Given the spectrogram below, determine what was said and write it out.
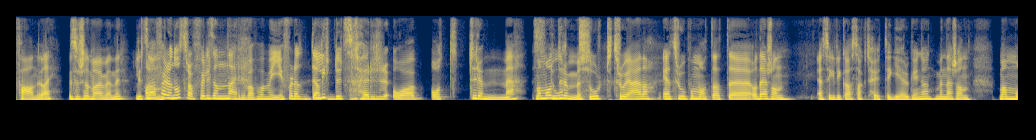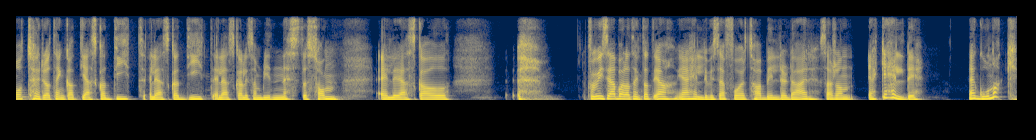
faen i deg, hvis du skjønner hva jeg mener. Litt Og jeg sånn, føler nå traff vi sånn nerva på mye, for det, det at Litt. du tør å, å drømme stort. man må drømme stort, tror jeg da. Jeg tror på en måte at, eh, og det er sånn, jeg sikkert ikke har sagt høyt til Georg engang, men det er sånn, man må tørre å tenke at jeg skal dit, eller jeg skal dit, eller jeg skal liksom bli den neste sånn, eller jeg skal... For hvis jeg bare har tenkt at ja, jeg er heldig hvis jeg får ta bilder der, så er det sånn, jeg er ikke heldig. Jeg er god nok.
